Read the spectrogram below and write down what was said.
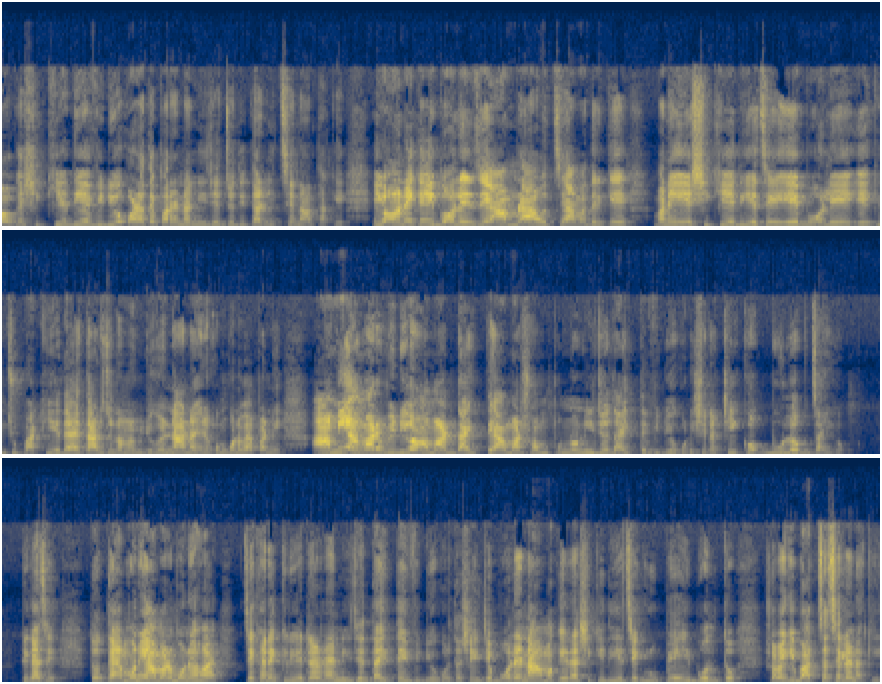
কাউকে শিখিয়ে দিয়ে ভিডিও করাতে পারে না, নিজের যদি তার ইচ্ছে না থাকে। এই অনেকেই বলে যে, আমরা হচ্ছে আমাদেরকে মানে এ শিখিয়ে দিয়েছে, এ বলে, এ কিছু পাঠিয়ে দেয়, তার জন্য আমরা ভিডিও করি। না না, এরকম কোনো ব্যাপার নেই। আমি আমার ভিডিও আমার দায়িত্বে, আমার সম্পূর্ণ নিজ দায়িত্বে ভিডিও করি, সেটা ঠিক হোক, ভুল হোক, যাই হোক। ঠিক আছে? তো তেমনই আমার মনে হয় যেখানে ক্রিয়েটাররা নিজের দায়িত্বেই ভিডিও করতে সেই যে বলে না, আমাকে এরা শিখিয়ে দিয়েছে গ্রুপে এই বলতো, সবাই কি বাচ্চা ছেলে নাকি?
